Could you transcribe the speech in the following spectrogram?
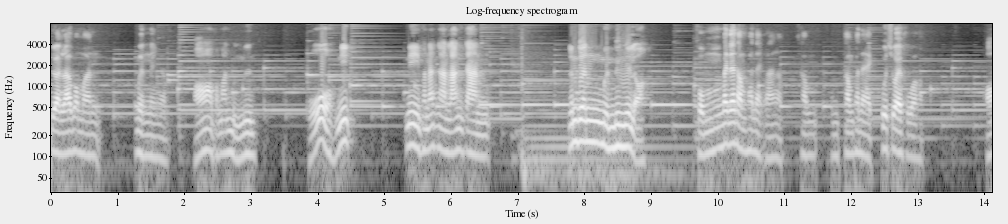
เดือนละประมาณหมื่นหนึ่งครับอ๋อประมาณหมื่นนึงโอ้นี่นี่พนักงานล้างจานเงินเดือนหมื่นหนึ่งเลยเหรอผมไม่ได้ทำแผนกล้างครับทำผมทำแผนกผู้ช่วยครัวครับอ๋อ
